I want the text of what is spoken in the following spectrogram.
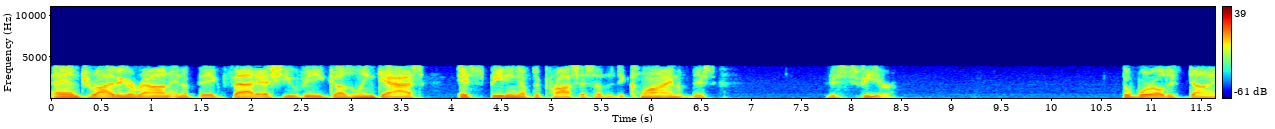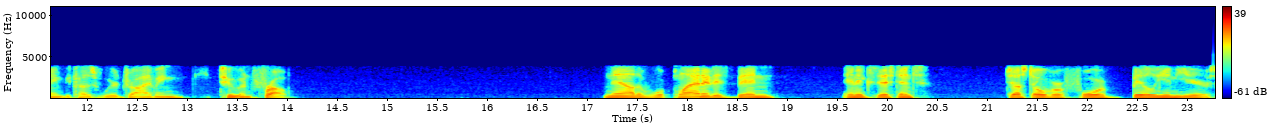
and driving around in a big fat SUV guzzling gas is speeding up the process of the decline of this this sphere. The world is dying because we're driving to and fro. Now, the planet has been in existence just over 4 billion years.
